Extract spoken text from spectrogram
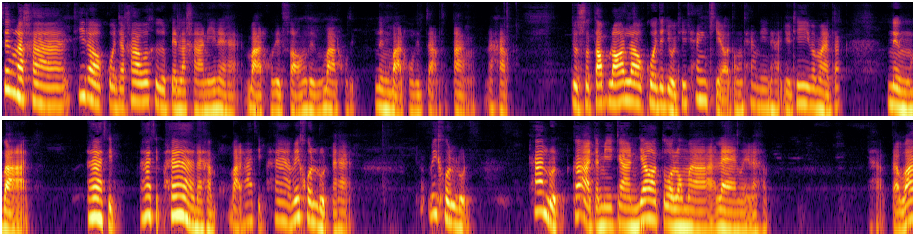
ซึ่งราคาที่เราควรจะเข้าก็คือเป็นราคานี้เลยฮะบาท 62 ถึงบาท1บาท 63 สตางค์นะครับ จุด stop loss เราควรจะอยู่ที่แท่งเขียวตรงแท่งนี้นะฮะอยู่ที่ประมาณสัก1บาท 50 55นะครับ บาท55ไม่ควรหลุดนะฮะไม่ควรหลุด ถ้าหลุดก็อาจจะมีการย่อตัวลงมาแรงเลยนะครับนะครับ แต่ว่า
